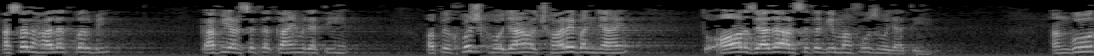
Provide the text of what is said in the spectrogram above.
اصل حالت پر بھی کافی عرصے تک قائم رہتی ہیں اور پھر خشک ہو جائیں اور چھوارے بن جائیں تو اور زیادہ عرصے تک یہ محفوظ ہو جاتی ہیں۔ انگور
